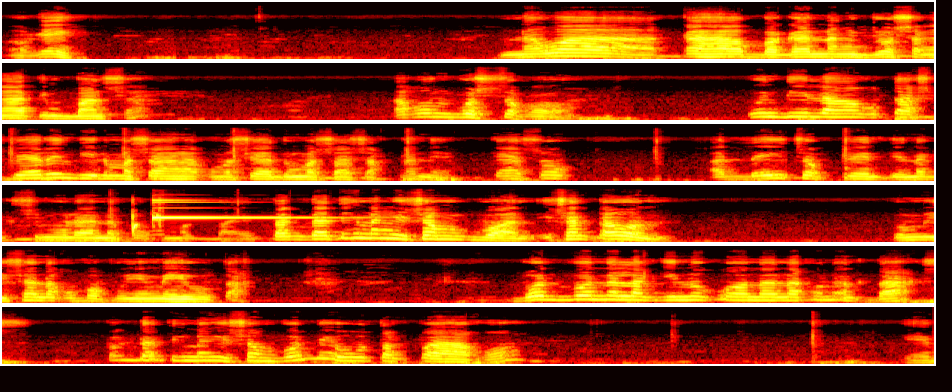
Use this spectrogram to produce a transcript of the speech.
Okay. Nawa kahabagan ng Diyos ang ating bansa. Akong gusto ko, kung hindi lang ako taxpayer, hindi naman sana ako masyadong masasaktan eh. Kaso, at the age of 20, nagsimula na po ako magbayad. Pagdating ng isang buwan, isang taon, kumisan ako pa po yung may utang. Buwan-buwan na lang kinukuha na ako ng tax. Pagdating ng isang buwan, may utang pa ako. Eh,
